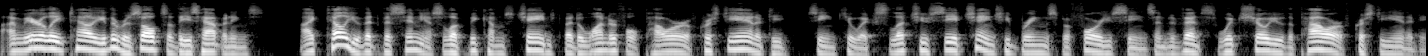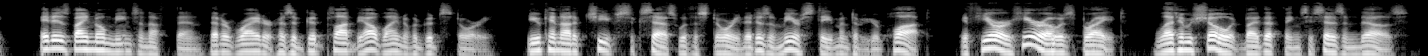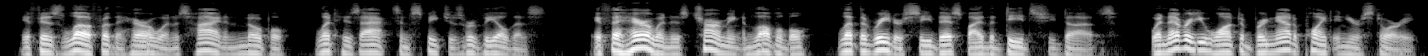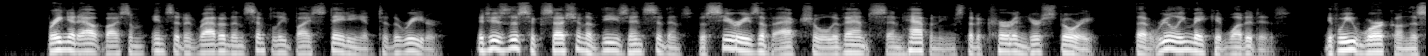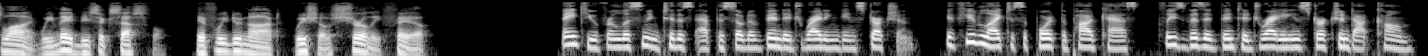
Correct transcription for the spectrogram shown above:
I merely tell you the results of these happenings. I tell you that Vinicius' look becomes changed by the wonderful power of Christianity. Sienkiewicz lets you see a change he brings before you scenes and events which show you the power of Christianity. It is by no means enough, then, that a writer has a good plot, the outline of a good story. You cannot achieve success with a story that is a mere statement of your plot. If your hero is bright, let him show it by the things he says and does. If his love for the heroine is high and noble, let his acts and speeches reveal this. If the heroine is charming and lovable, let the reader see this by the deeds she does. Whenever you want to bring out a point in your story, bring it out by some incident rather than simply by stating it to the reader. It is the succession of these incidents, the series of actual events and happenings that occur in your story, that really make it what it is. If we work on this line, we may be successful. If we do not, we shall surely fail. Thank you for listening to this episode of Vintage Writing Instruction. If you'd like to support the podcast, please visit vintagewritinginstruction.com.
